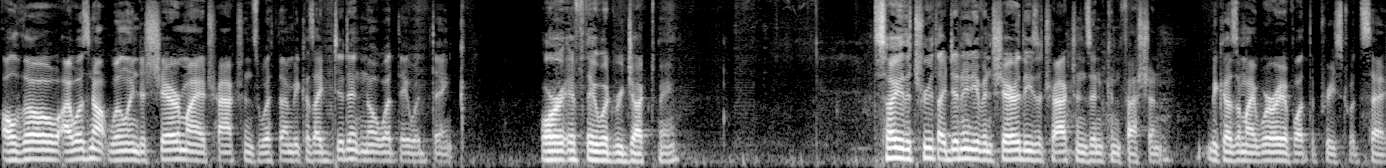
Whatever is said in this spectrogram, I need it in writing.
Although I was not willing to share my attractions with them because I didn't know what they would think or if they would reject me. To tell you the truth, I didn't even share these attractions in confession because of my worry of what the priest would say.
